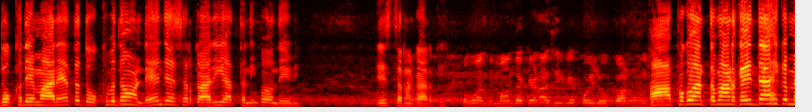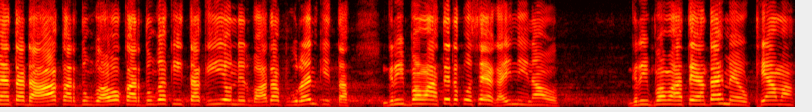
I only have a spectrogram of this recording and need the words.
ਦੁੱਖ ਦੇ ਮਾਰਿਆ ਤਾਂ ਦੁੱਖ ਵਧਾਉਣ ਦੇ ਜੇ ਸਰਕਾਰੀ ਹੱਥ ਨਹੀਂ ਪਾਉਂਦੇ ਵੀ। ਇਸ ਤਰ੍ਹਾਂ ਕਰਕੇ। ਭਗਵੰਤ ਮਾਨ ਦਾ ਕਹਿਣਾ ਸੀ ਕਿ ਕੋਈ ਲੋਕਾਂ ਨੂੰ ਹਾਂ ਭਗਵੰਤ ਮਾਨ ਕਹਿੰਦਾ ਸੀ ਕਿ ਮੈਂ ਤੁਹਾਡਾ ਆਹ ਕਰ ਦੂੰਗਾ ਉਹ ਕਰ ਦੂੰਗਾ ਕੀਤਾ ਕੀ ਉਹਨੇ ਵਾਅਦਾ ਪੂਰਾ ਨਹੀਂ ਕੀਤਾ। ਗਰੀਬਾਂ ਵਾਸਤੇ ਤਾਂ ਕੁਛ ਹੈਗਾ ਹੀ ਨਹੀਂ ਨਾ ਉਹ। ਗਰੀਬਾਂ ਵਾਸਤੇ ਆਂਦਾ ਸੀ ਮੈਂ ਉੱਠਿਆ ਵਾਂ।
